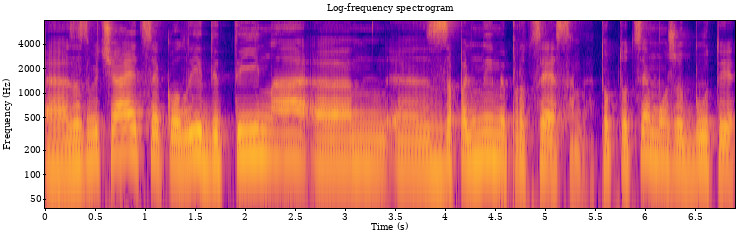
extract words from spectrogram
Е, Зазвичай це коли дитина е, м, е, з запальними процесами. Тобто це може бути,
